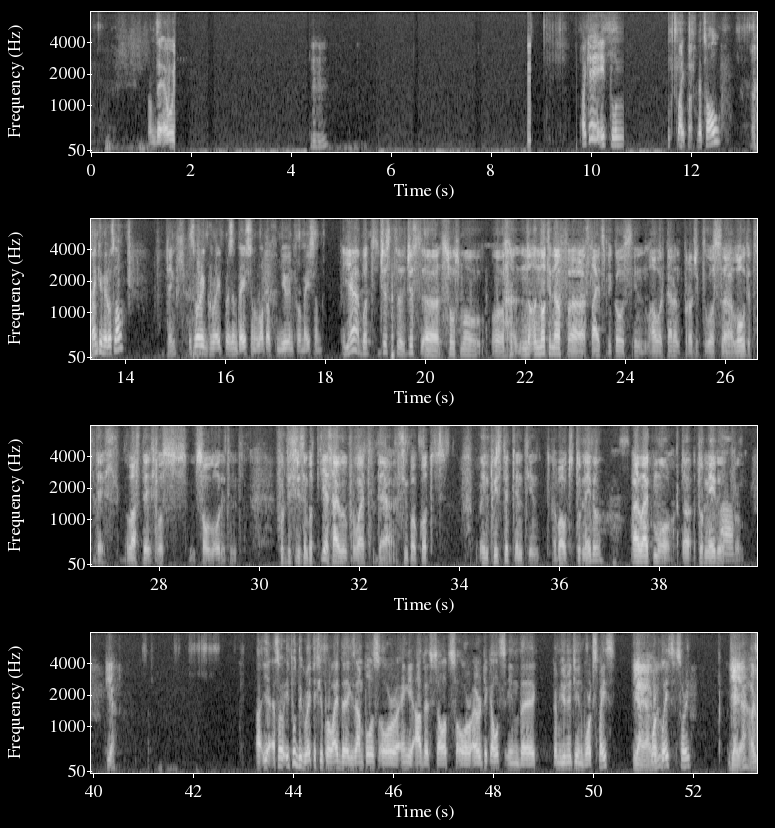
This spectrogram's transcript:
from the O. hmm Okay, it loo- looks like that's all. Uh-huh. Thank you, Miroslav. Thanks. It's very great presentation. A lot of new information. Yeah, but just uh, just uh, so small, uh, no, not enough uh, slides because in our current project was uh, loaded days. Last days was so loaded, and for this reason. But yes, I will provide the simple code in Twisted and in about Tornado. I like more uh, Tornado. Uh, from, yeah. Uh, yeah, so it would be great if you provide the examples or any other thoughts or articles in the community and workspace, Yeah, yeah. Workplace. Sorry. Yeah, yeah. I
